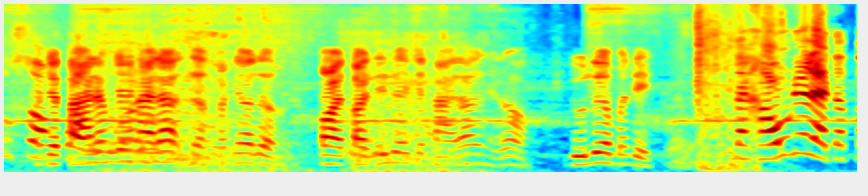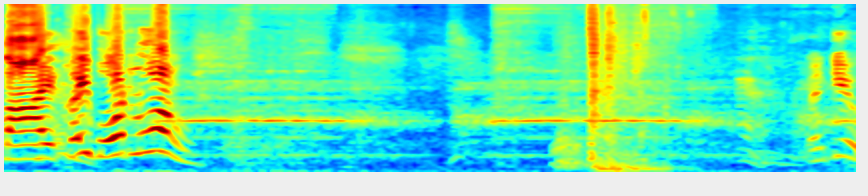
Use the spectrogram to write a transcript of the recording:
ูกซมัอนงจะตายแล้วมันเป่จะตายแล้วเหลือคันเดียวเหลือต่อยต่อยเรื่อยๆจะตายแล้วเห็นเปล่าดูเลือดมันดิแต่เขาเนี่ยแหละจะตายเฮ้ยโบทล่วง thank you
